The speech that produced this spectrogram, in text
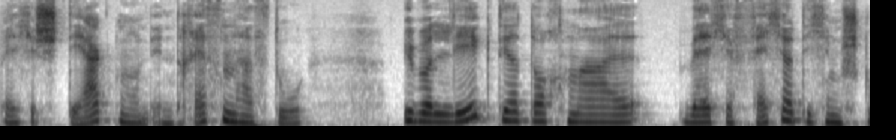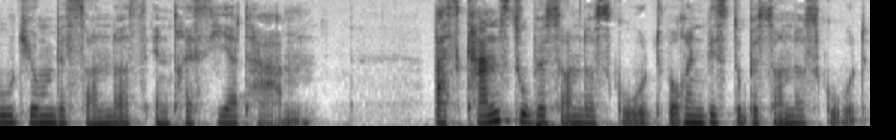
Welche Stärken und Interessen hast du? Überleg dir doch mal, welche Fächer dich im Studium besonders interessiert haben. Was kannst du besonders gut? Worin bist du besonders gut?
